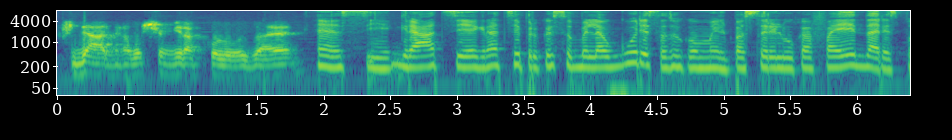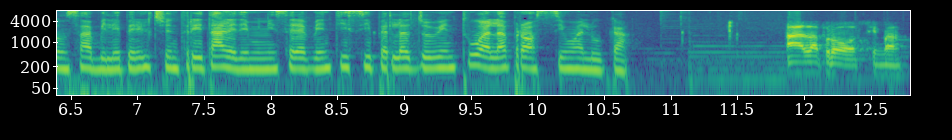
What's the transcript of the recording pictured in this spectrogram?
fidarmi, una voce miracolosa. Eh? eh sì, grazie, grazie per questo bell'augurio. È stato con me il pastore Luca Faedda, responsabile per il Centro Italia dei Ministeri Avventisti per la Gioventù. Alla prossima Luca. Alla prossima.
